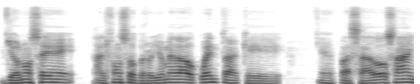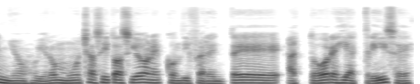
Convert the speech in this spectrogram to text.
yo no sé Alfonso, pero yo me he dado cuenta que en pasados años hubieron muchas situaciones con diferentes actores y actrices,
